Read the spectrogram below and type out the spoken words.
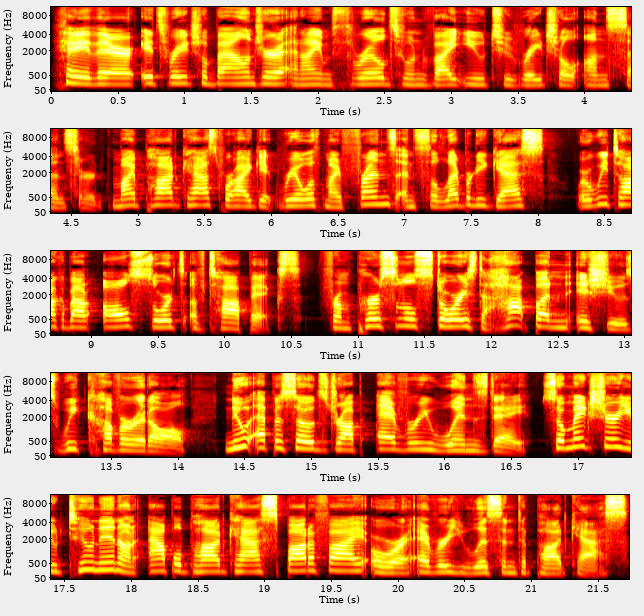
Hey there, it's Rachel Ballinger, and I am thrilled to invite you to Rachel Uncensored, my podcast where I get real with my friends and celebrity guests where we talk about all sorts of topics. From personal stories to hot button issues, we cover it all. New episodes drop every Wednesday, so make sure you tune in on Apple Podcasts, Spotify, or wherever you listen to podcasts.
